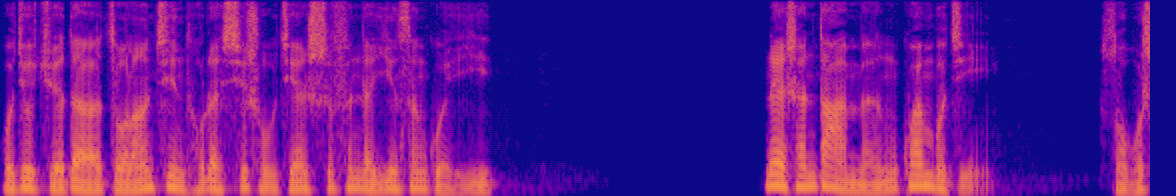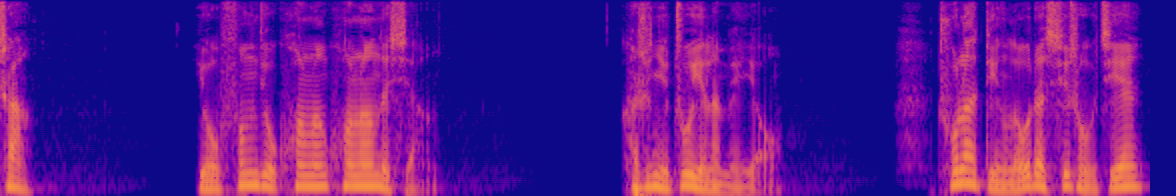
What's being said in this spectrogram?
我就觉得走廊尽头的洗手间十分的阴森诡异。那扇大门关不紧，锁不上，有风就哐啷哐啷的响。可是你注意了没有？除了顶楼的洗手间，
